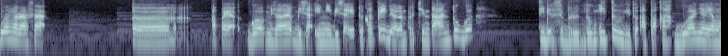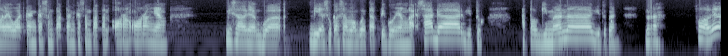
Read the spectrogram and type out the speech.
gue ngerasa eh apa ya gue misalnya bisa ini bisa itu. Tapi dalam percintaan tuh gue tidak seberuntung itu gitu. Apakah guanya yang melewatkan kesempatan-kesempatan orang-orang yang misalnya gue dia suka sama gue tapi gue yang nggak sadar gitu? Atau gimana gitu kan? Nah soalnya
